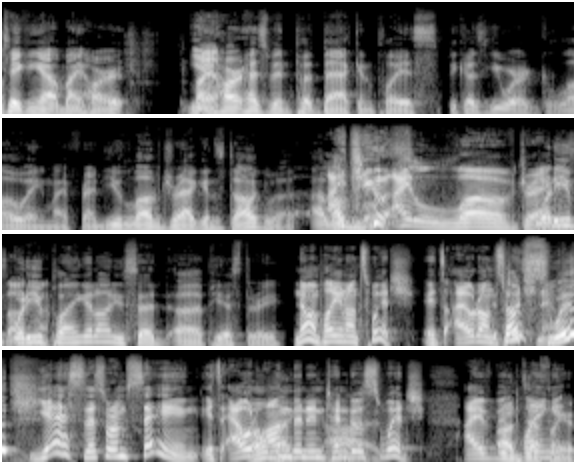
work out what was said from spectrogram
taking out my heart. My Yeah. heart has been put back in place because you are glowing, my friend. You love Dragon's Dogma. I, love I do. this. I love Dragon's what are you What are you playing it on? You said uh, PS3. No, I'm playing it on Switch. It's out on It's on Switch now. Switch? Yes, that's what I'm saying. It's out Oh on the Nintendo God. Switch. I've been I'm playing definitely it gonna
